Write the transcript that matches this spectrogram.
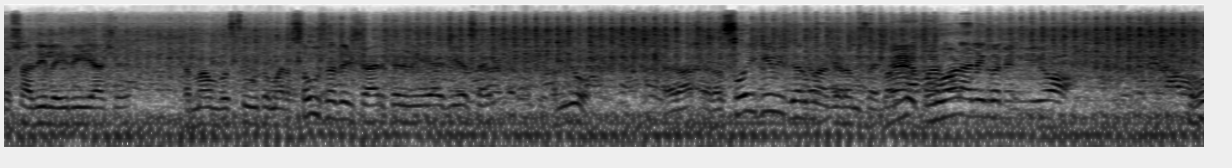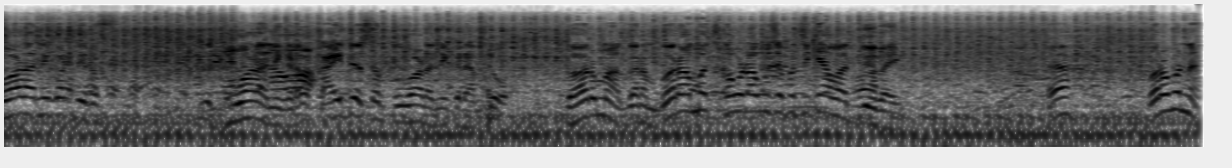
પ્રસાદી લઈ રહ્યા છે. તમામ વસ્તુ તમારા સૌ સાથે શેર કરી રહ્યા છીએ, સાહેબ. સમજો રસોઈ કેવી ગરમા ગરમ, સાહેબ? સમજો ધુવાડા નીકળતી ધોવાડા નીકળતી ધોવાડા નીકળે. કાયદેસર ધોવાડા નીકળે. આમ જો ગરમા ગરમ. ગરમ જ ખવડાવવું છે, પછી ક્યાં વાત ગઈ ભાઈ? હે? બરોબર ને?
